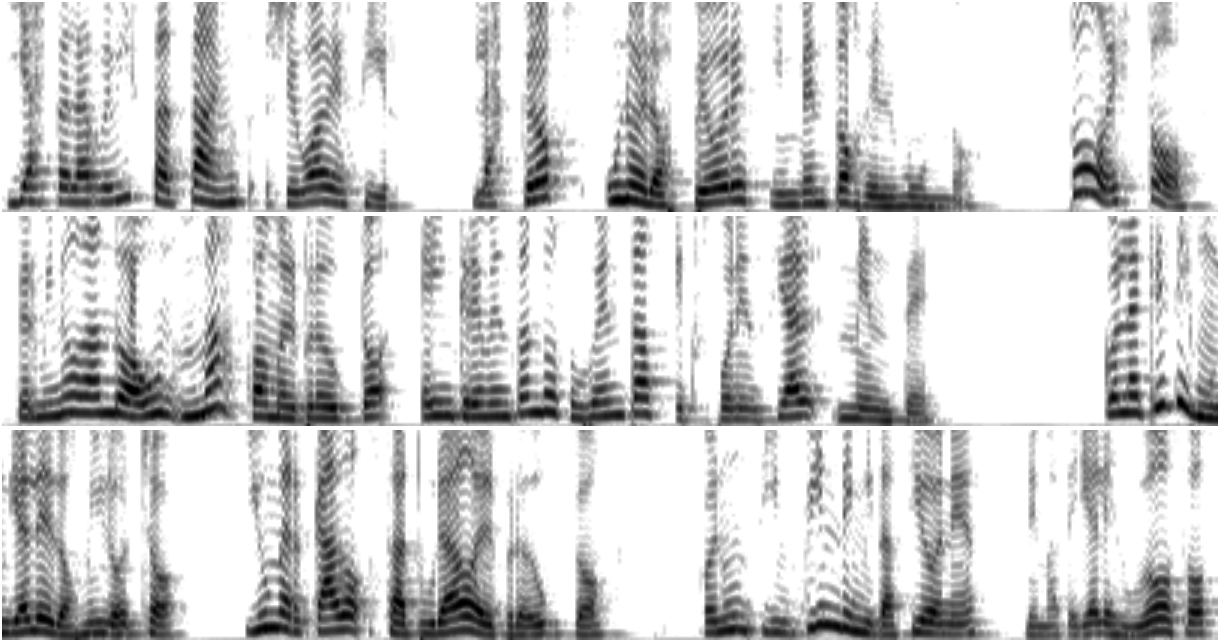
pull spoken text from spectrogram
y hasta la revista Times llegó a decir, las crocs uno de los peores inventos del mundo. Todo esto terminó dando aún más fama al producto e incrementando sus ventas exponencialmente. Con la crisis mundial de 2008 y un mercado saturado del producto, con un sinfín de imitaciones, de materiales dudosos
